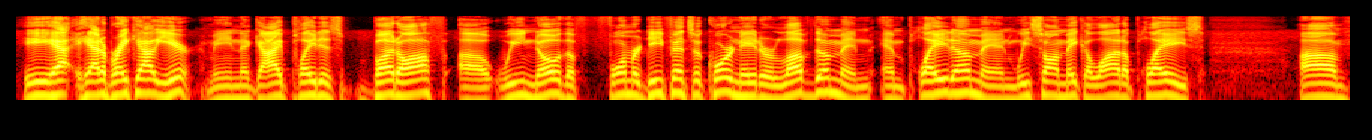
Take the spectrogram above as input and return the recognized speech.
he ha- he had a breakout year. I mean, the guy played his butt off. Uh, we know the former defensive coordinator loved him and and played him, and we saw him make a lot of plays. Um,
